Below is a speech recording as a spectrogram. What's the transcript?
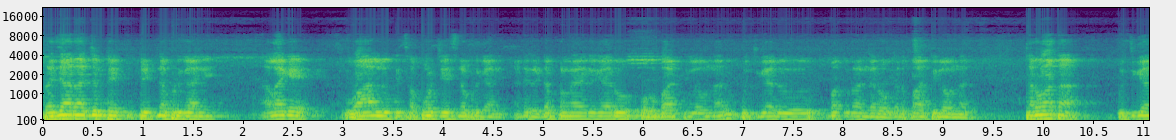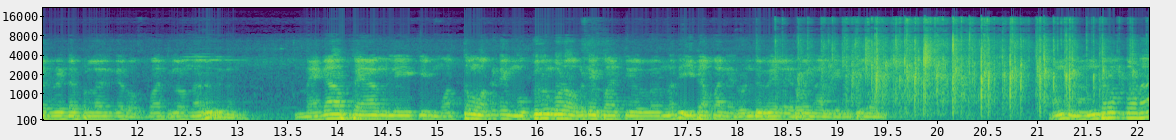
ప్రజారాజ్యం పెట్టినప్పుడు కానీ అలాగే వాళ్ళకి సపోర్ట్ చేసినప్పుడు కానీ అంటే రెడ్డప్పల నాయుడు గారు ఒక పార్టీలో ఉన్నారు బుజ్జి గారు బతురాం గారు ఒక పార్టీలో ఉన్నారు. తర్వాత బుజ్జి గారు రెడ్డప్పల నాయుడు గారు ఒక పార్టీలో ఉన్నారు. మెగా ఫ్యామిలీకి మొత్తం ఒకటే ముగ్గురు కూడా ఒకటే పార్టీలో ఉన్నది ఈ తప్ప రెండు వేల ఇరవై నాలుగు ఎన్నికల్లో. అందరం కూడా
